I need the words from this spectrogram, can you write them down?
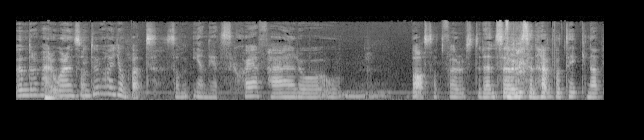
under de här åren som du har jobbat som enhetschef här och, och basat för studentservicen här på Tecknat.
